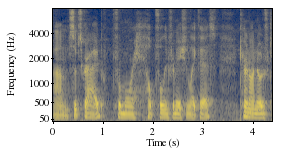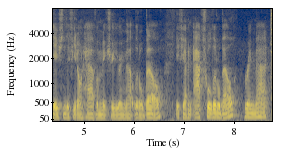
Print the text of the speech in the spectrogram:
Um, subscribe for more helpful information like this. Turn on notifications if you don't have them. Make sure you ring that little bell. If you have an actual little bell, ring that.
